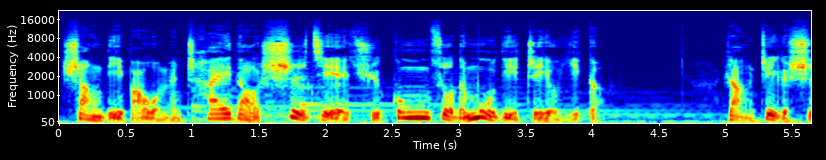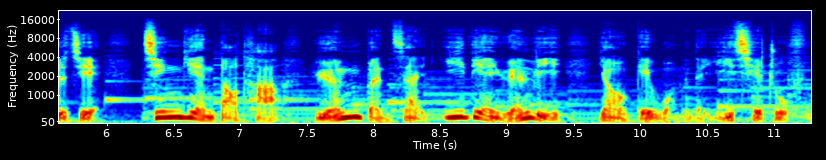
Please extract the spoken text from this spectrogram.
上帝把我们拆到世界去工作的目的只有一个。让这个世界惊艳到他原本在伊甸园里要给我们的一切祝福，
